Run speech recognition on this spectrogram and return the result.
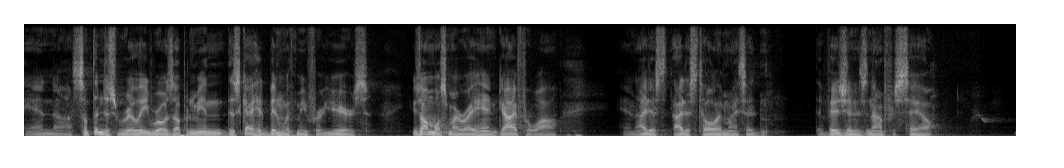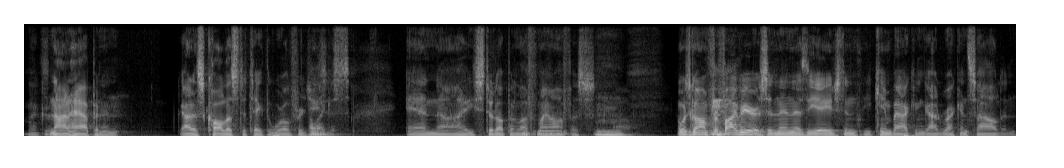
And uh, something just really rose up in me. And this guy had been with me for years. He was almost my right hand guy for a while. And I just I just told him I said, the vision is not for sale. It's not happening. God has called us to take the world for Jesus. And uh, he stood up and left my office and was gone for five years. And then as he aged and he came back and God reconciled and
